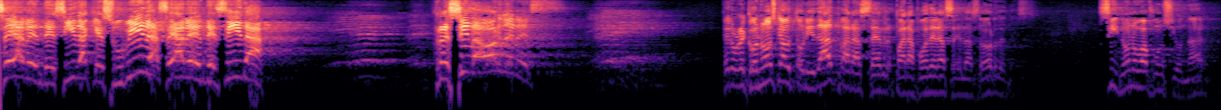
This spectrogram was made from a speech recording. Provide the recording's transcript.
sea bendecida, que su vida sea bendecida, reciba órdenes. Pero reconozca autoridad para, hacer, para poder hacer las órdenes. Si no, no va a funcionar.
